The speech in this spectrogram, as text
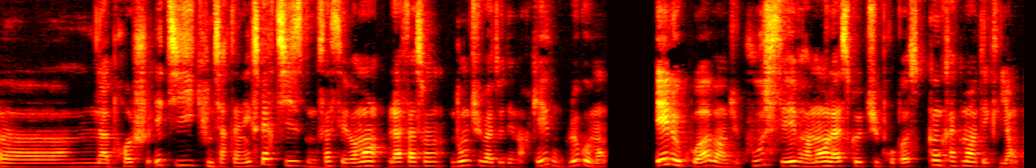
une approche éthique, une certaine expertise. Donc ça, c'est vraiment la façon dont tu vas te démarquer, donc le comment. Et le quoi, ben du coup, c'est vraiment là ce que tu proposes concrètement à tes clients,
